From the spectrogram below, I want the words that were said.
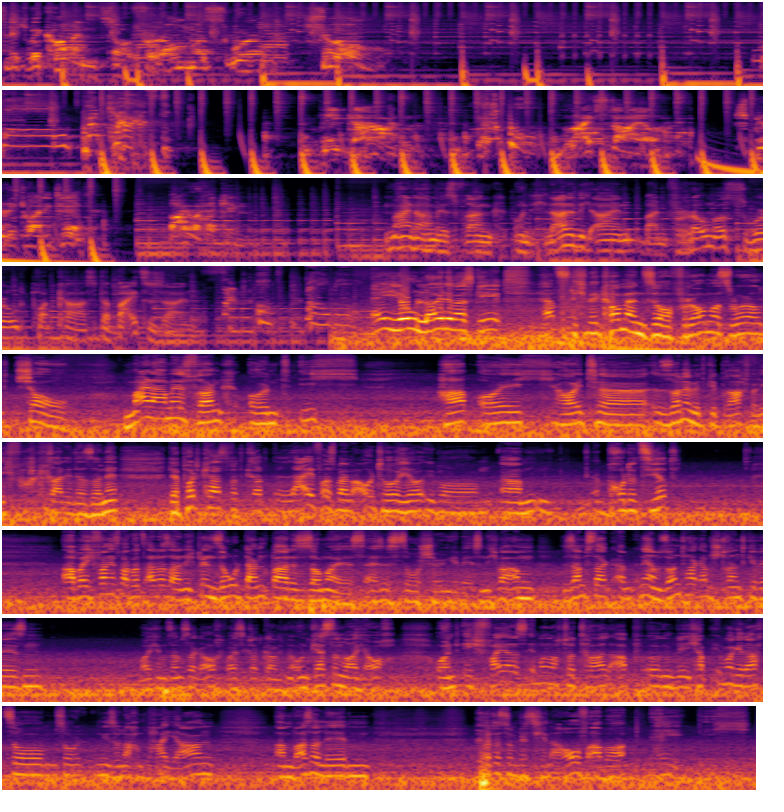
Herzlich willkommen zur Fromers World Show. Mein Name ist Frank und ich lade dich ein, beim Fromos World Podcast dabei zu sein. Hey yo Leute, was geht? Herzlich willkommen zur Fromos World Show. Mein Name ist Frank und ich habe euch heute Sonne mitgebracht, weil ich fahre gerade in der Sonne. Der Podcast wird gerade live aus meinem Auto hier über ähm, produziert. Aber ich fange jetzt mal kurz anders an. Ich bin so dankbar, dass es Sommer ist. Es ist so schön gewesen. Ich war am Samstag, am, nee, am Sonntag am Strand gewesen. War ich am Samstag auch? Weiß ich gerade gar nicht mehr. Und gestern war ich auch. Und ich feiere das immer noch total ab irgendwie. Ich habe immer gedacht, so, so, so nach ein paar Jahren am Wasserleben hört es so ein bisschen auf. Aber hey, ich,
